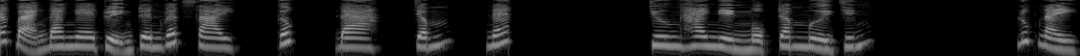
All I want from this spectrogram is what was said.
Các bạn đang nghe truyện trên website gốc.da.net Chương 2119 Lúc này,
